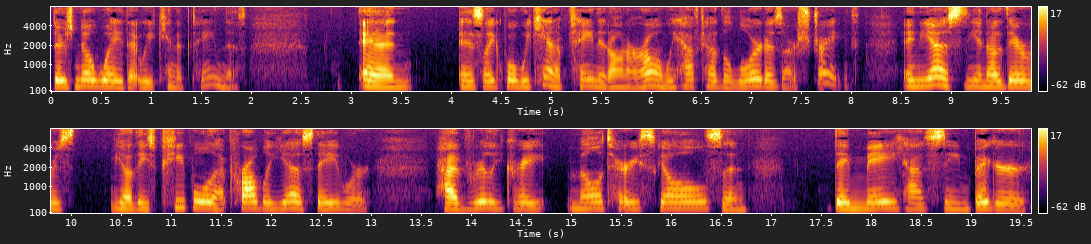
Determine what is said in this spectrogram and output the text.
there's no way that we can obtain this. And it's like, well, we can't obtain it on our own. We have to have the Lord as our strength. And yes, you know, there was, you know, these people that probably, yes, they were, had really great military skills and they may have seemed bigger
